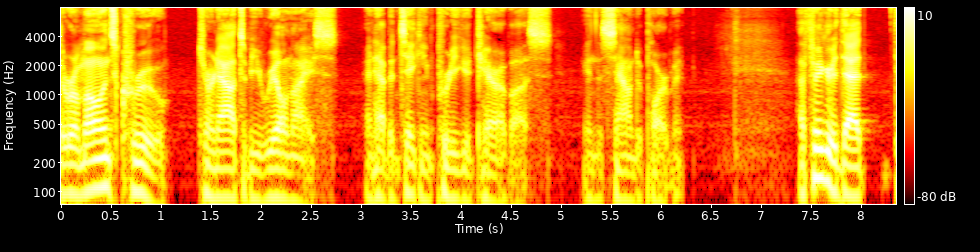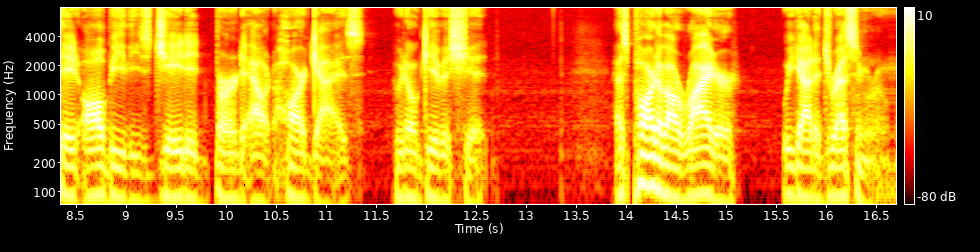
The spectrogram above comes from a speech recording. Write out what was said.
The Ramones crew turned out to be real nice and have been taking pretty good care of us in the sound department. I figured that they'd all be these jaded, burned out hard guys who don't give a shit. As part of our rider, we got a dressing room.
